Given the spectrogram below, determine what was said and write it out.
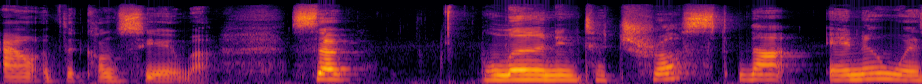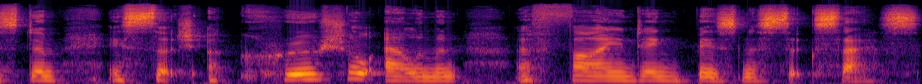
out of the consumer. So, learning to trust that inner wisdom is such a crucial element of finding business success.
